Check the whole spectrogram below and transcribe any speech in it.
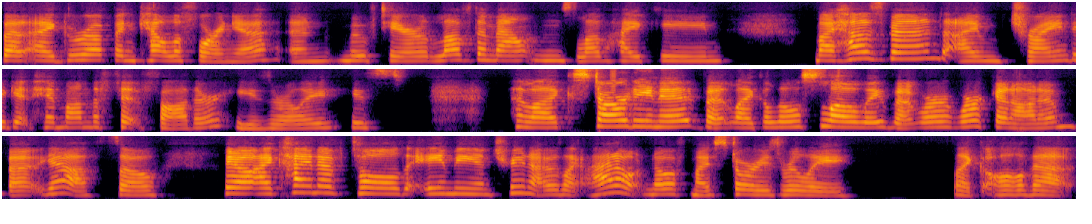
but I grew up in California and moved here. Love the mountains, love hiking. My husband, I'm trying to get him on the Fit Father. He's really, he's like starting it, but like a little slowly, but we're working on him. But yeah, so you know, I kind of told Amy and Trina, I was like, I don't know if my story is really like all that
